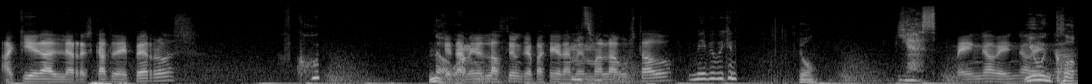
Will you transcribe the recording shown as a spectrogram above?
Aquí era el de rescate de perros. Que también es la opción que parece que también más le ha gustado. Maybe we can. Joel. Yes. Venga, venga, venga.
